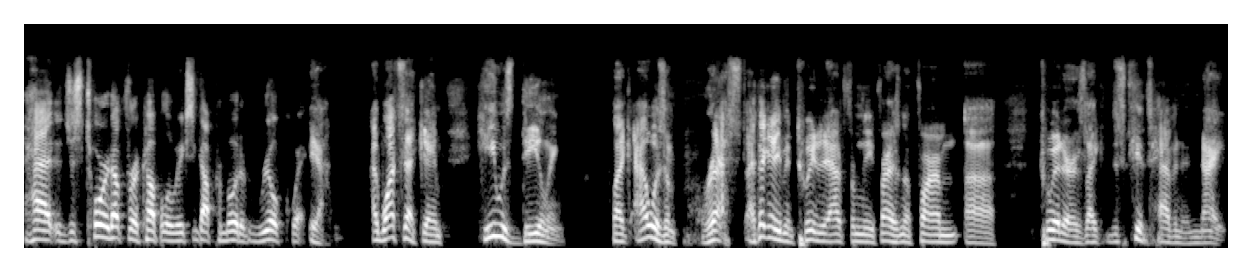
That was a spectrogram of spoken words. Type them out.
had just tore it up for a couple of weeks and got promoted real quick. Yeah. I watched that game. He was dealing. Like I was impressed. I think I even tweeted out from the the Farm uh, Twitter. Is like this kid's having a night.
